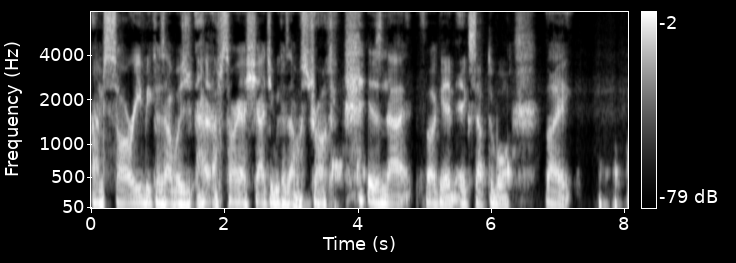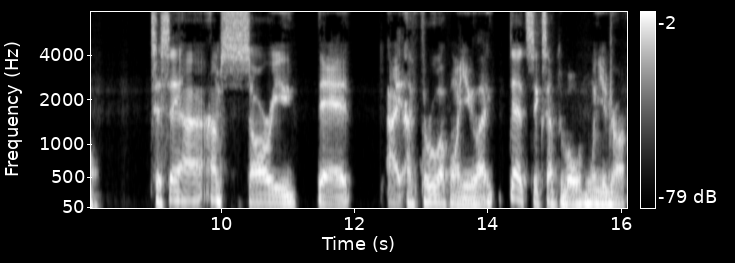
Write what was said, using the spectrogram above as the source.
I'm sorry because I was, I'm sorry I shot you because I was drunk is not fucking acceptable. Like to say I, I'm sorry that I, I threw up on you, like that's acceptable when you're drunk.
